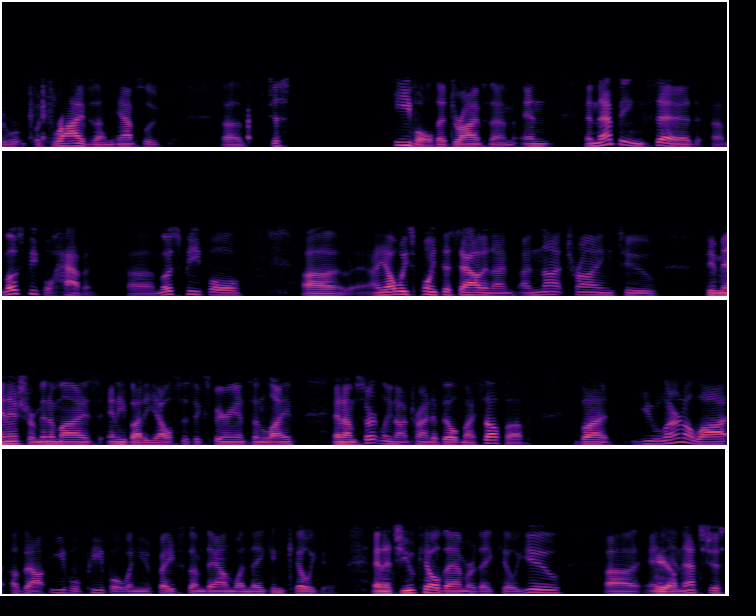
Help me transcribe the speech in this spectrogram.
what drives them the absolute uh, just evil that drives them. And and that being said uh, most people haven't. Uh, most people uh, I always point this out and I'm I'm not trying to diminish or minimize anybody else's experience in life, and I'm certainly not trying to build myself up. But you learn a lot about evil people when you face them down when they can kill you, and it's you kill them or they kill you, uh, and, yeah. and that's just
